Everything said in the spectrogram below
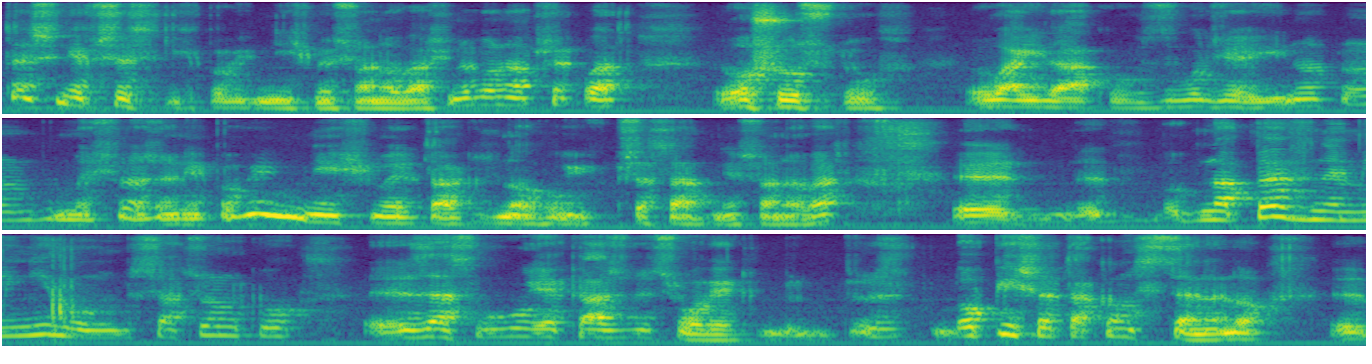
też nie wszystkich powinniśmy szanować, no bo na przykład oszustów, łajdaków, złodziei, no to myślę, że nie powinniśmy tak znowu ich przesadnie szanować. Y, na pewne minimum szacunku y, zasługuje każdy człowiek. Opiszę taką scenę. No, y,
